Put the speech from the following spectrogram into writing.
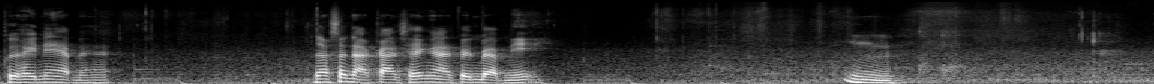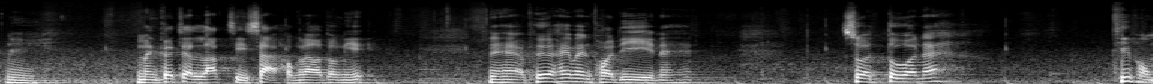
เพื่อให้แนบนะฮะลักษณะการใช้งานเป็นแบบนี้ อืม นี่ มันก็จะรัดศีรษะของเราตรงนี้นะฮะเพื่อให้มันพอดีนะฮะส่วนตัวนะ ที่ผม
